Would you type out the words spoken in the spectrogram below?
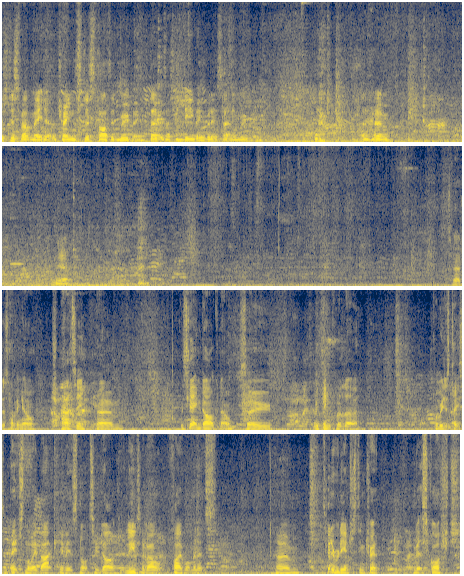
it's just about made it. The train's just started moving. I don't know if it's actually leaving, but it's certainly moving. um, yeah. So now just having our chapati. Um, it's getting dark now, so we think we'll uh, probably just take some pictures on the way back if it's not too dark. It leaves in about five more minutes. Um, it's been a really interesting trip. A bit squashed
